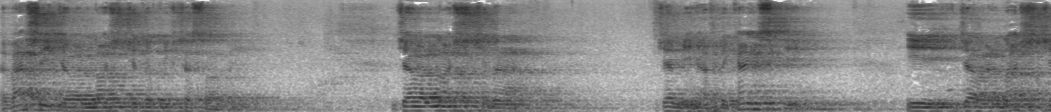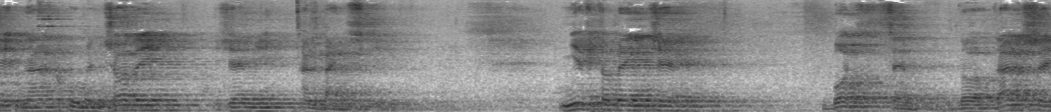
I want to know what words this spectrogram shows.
Waszej działalności dotychczasowej. Działalności na ziemi afrykańskiej i działalności na umęczonej ziemi albańskiej. Niech to będzie bodźcem do dalszej,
